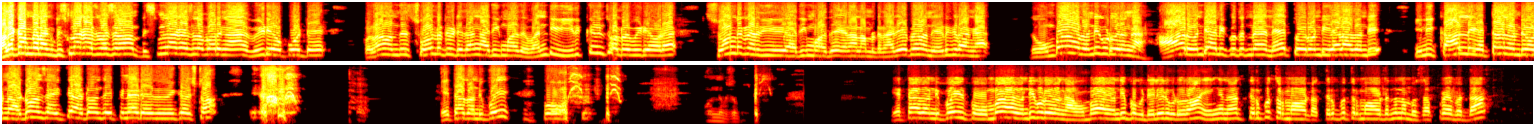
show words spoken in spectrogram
வணக்கம் நாங்க பிஸ்மிலா காசு பேசுறோம். பிஸ்மிலா காசுல பாருங்க வீடியோ போட்டு இப்பெல்லாம் வந்து ஷோல்டர் டியூட்டி தாங்க அதிகமாகுது. வண்டி இருக்குன்னு சொல்ற வீடியோட ஷோல்டர் அதிகமாகுது. ஏன்னா நம்மள்ட்ட நிறைய பேர் வந்து எடுக்கிறாங்க. இந்த ஒன்பதாவது வண்டி கொடுக்குறேங்க. ஆறு வண்டி அன்னைக்கு கொடுத்துருந்தேன். நேத்து ஒரு வண்டி ஏழாவது வண்டி. இனி காலைல எட்டாவது வண்டி ஒன்று அட்வான்ஸ் ஆயிடுச்சு. அட்வான்ஸ் ஆகி பின்னாடி நிற்க வச்சிட்டோம். எட்டாவது வண்டி போய் இப்போ ஒன்று நிமிஷம். எட்டாவது வண்டி போய் இப்போ ஒன்பதாவது வண்டி கொடுக்குறோங்க. ஒன்பதாவது வண்டி இப்போ டெலிவரி கொடுக்குறோம். எங்கன்னா திருப்பத்தூர் மாவட்டம். திருப்பத்தூர் மாவட்டம் நம்ம சப்ஸ்கிரைபர் தான்.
